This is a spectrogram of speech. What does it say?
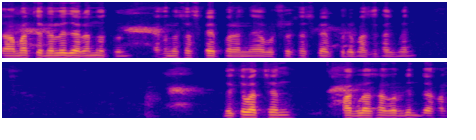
তো আমার চ্যানেলে যারা নতুন, এখনও সাবস্ক্রাইব করেন নাই, অবশ্যই সাবস্ক্রাইব করে পাশে থাকবেন। দেখতে পাচ্ছেন, পাগলা সাগর কিন্তু এখন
